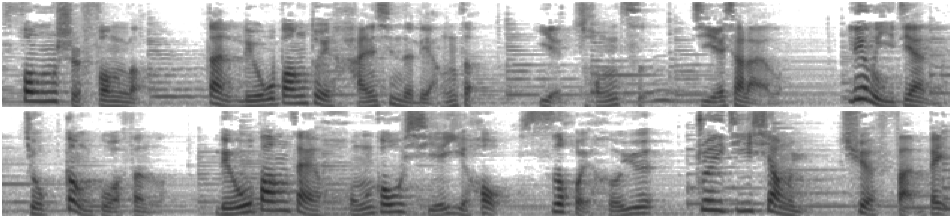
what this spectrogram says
封是封了，但刘邦对韩信的梁子也从此结下来了。另一件呢，就更过分了。刘邦在鸿沟协议后撕毁合约，追击项羽，却反被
